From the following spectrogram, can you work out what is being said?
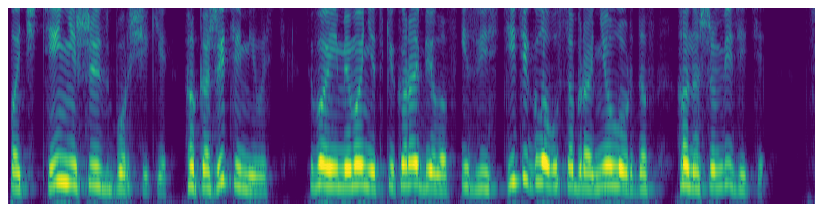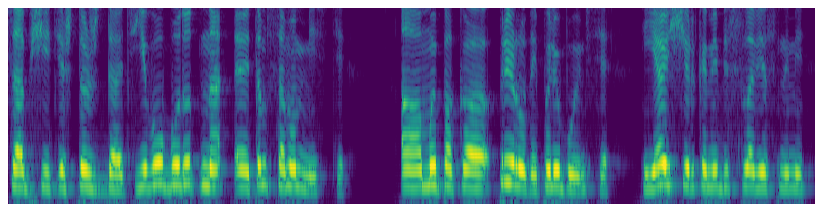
почтеннейшие сборщики, окажите милость. Во имя монетки корабелов известите главу собрания лордов о нашем визите. Сообщите, что ждать его будут на этом самом месте. А мы пока природой полюбуемся – ящерками бессловесными.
